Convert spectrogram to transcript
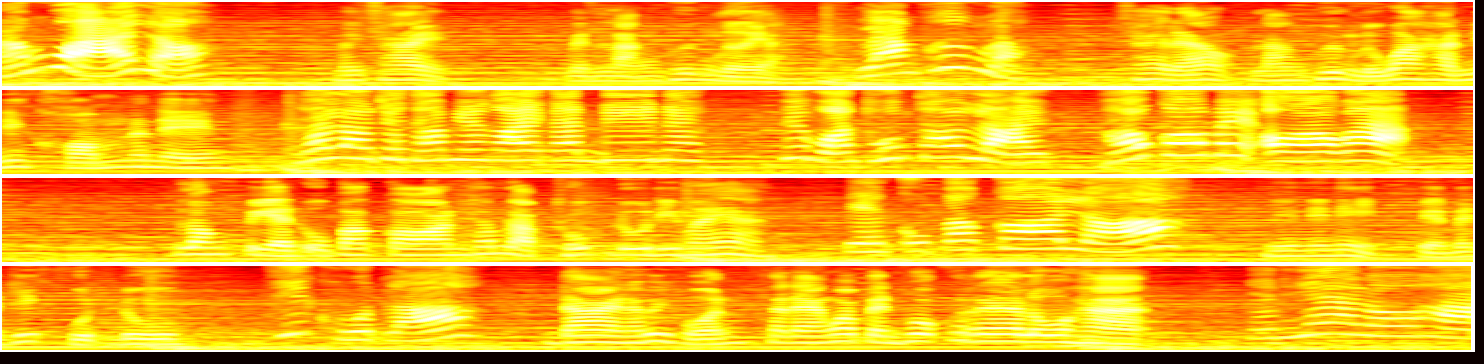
น้ำหวานเหรอ ไม่ใช่ เป็นรังพึ่งเลยอะ ล้างพึ่งเหรอ ใช่แล้วรังพึ่งหรือว่าฮันนี่คอมนั่นเอง แล้วเราจะทำยังไงกันดีเนี่ย พี่ฝนทุบเท่าไหร่เขาก็ไม่ออกอะ่ะ ลองเปลี่ยนอุปกรณ์สำหรับทุบดูดีไหมอะ เปลี่ยนอุปกรณ์เหรอ นี่นี่นี่เปลี่ยนเป็นที่ขุดดูที่ขุดเหรอได้นะพี่ฝนแสดงว่าเป็นพวกแร่โลหะ เป็นแร่โลหะ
